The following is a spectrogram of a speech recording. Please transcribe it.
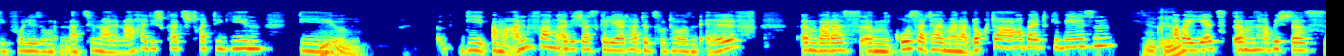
die Vorlesung Nationale Nachhaltigkeitsstrategien, die, mhm. die am Anfang, als ich das gelehrt hatte, 2011, ähm, war das ähm, großer Teil meiner Doktorarbeit gewesen. Okay. Aber jetzt ähm, habe ich das,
